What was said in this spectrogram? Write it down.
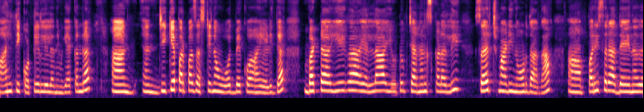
ಮಾಹಿತಿ ಕೊಟ್ಟಿರಲಿಲ್ಲ ನಿಮಗೆ. ಯಾಕಂದ್ರೆ ಜಿ ಕೆ ಪರ್ಪಸ್ ಅಷ್ಟೇ ನಾವು ಓದಬೇಕು ಹೇಳಿದ್ದೆ. ಬಟ್ ಈಗ ಎಲ್ಲ ಯೂಟ್ಯೂಬ್ ಚಾನಲ್ಸ್ಗಳಲ್ಲಿ ಸರ್ಚ್ ಮಾಡಿ ನೋಡಿದಾಗ ಪರಿಸರ ಅಧ್ಯಯನದ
